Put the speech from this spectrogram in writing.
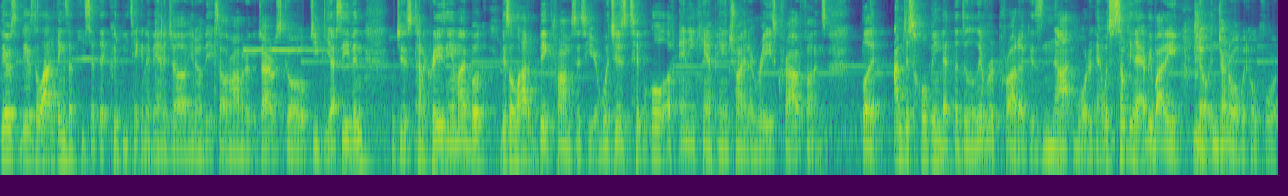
there's there's a lot of things that he said that could be taken advantage of. You know, the accelerometer, the gyroscope, GPS, even, which is kind of crazy in my book. There's a lot of big promises here, which is typical of any campaign trying to raise crowd funds. But I'm just hoping that the delivered product is not watered down, which is something that everybody, you know, in general would hope for.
